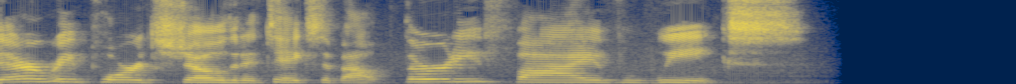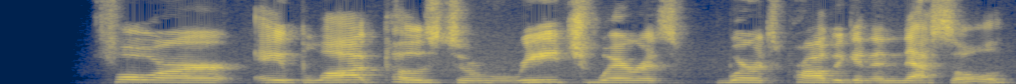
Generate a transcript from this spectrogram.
their reports show that it takes about 35 weeks for a blog post to reach where it's where it's probably going to nestle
